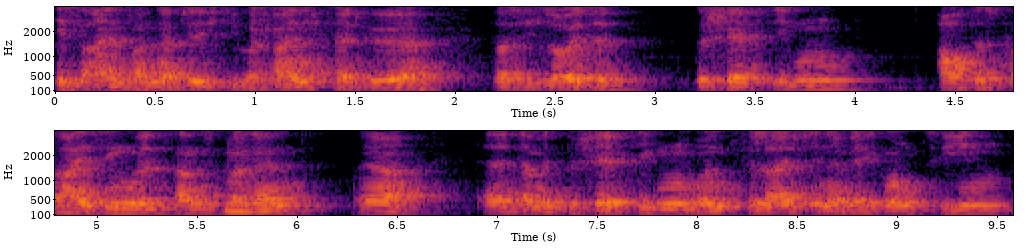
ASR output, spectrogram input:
ist einfach natürlich die Wahrscheinlichkeit höher, dass sich Leute beschäftigen. Auch das Pricing wird transparent. Mhm. Ja, damit beschäftigen und vielleicht in Erwägung ziehen,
